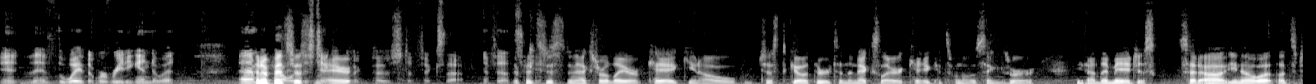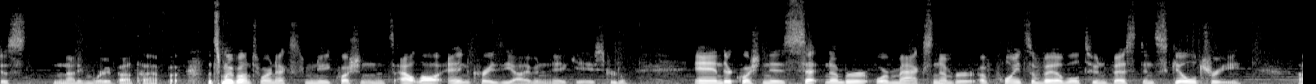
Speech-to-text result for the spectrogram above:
In, the way that we're reading into it. And, And if it's probably just an a error- post to fix that, if that's if it's just an extra layer of cake, you know, just to go through to the next layer of cake, it's one of those things where, you know, they may have just said, oh, you know what, let's just not even worry about that. But let's move on to our next community question. That's Outlaw and Crazy Ivan, aka Strudel. And their question is set number or max number of points available to invest in skill tree. Uh,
